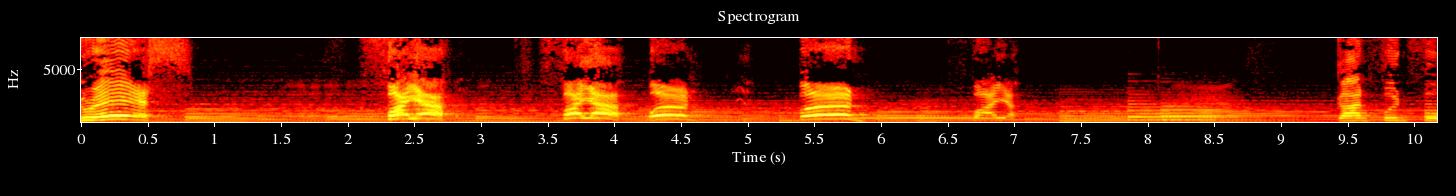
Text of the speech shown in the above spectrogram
Grace Fire Fire Burn Burn Fire การฟื้นฟู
